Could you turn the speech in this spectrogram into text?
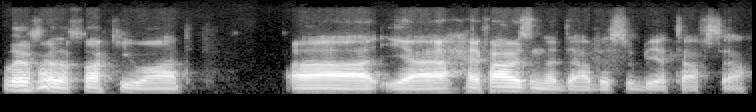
live where the fuck you want. Uh, yeah, if I was in the dub, this would be a tough sell.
